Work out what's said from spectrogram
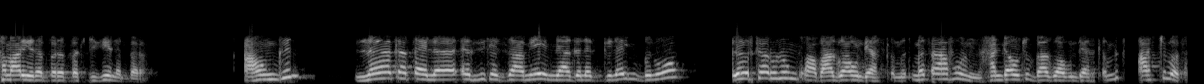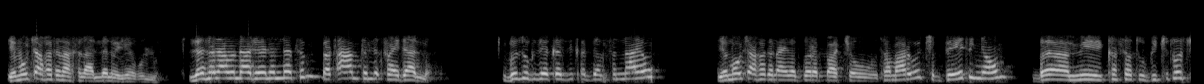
ተማሪ የነበረበት ጊዜ ነበረ። አሁን ግን ለቀጣይ ለ exit exam ኤ የሚያገለግለኝ ብሎ ደብተሩን እንኳ በአግባቡ እንዲያስቀምጥ መጽሐፉን ሀንዳውቱን በአግባቡ እንዲያስቀምጥ አስችሎታል። የመውጫ ፈተና ስላለ ነው ይሄ ሁሉ። ለሰላምና ደህንነትም በጣም ትልቅ ፋይዳ አለው። ብዙ ጊዜ ከዚህ ቀደም ስናየው የመውጫ ፈተና የነበረባቸው ተማሪዎች በየትኛውም በሚከሰቱ ግጭቶች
